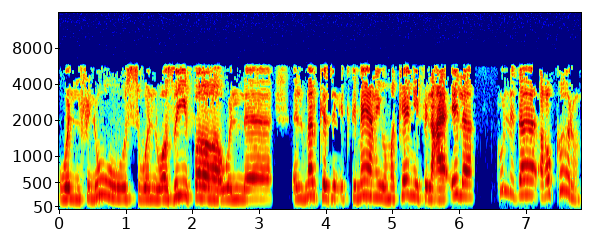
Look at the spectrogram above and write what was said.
والفلوس والوظيفة والمركز الاجتماعي ومكاني في العائلة. كل ده عقارة.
